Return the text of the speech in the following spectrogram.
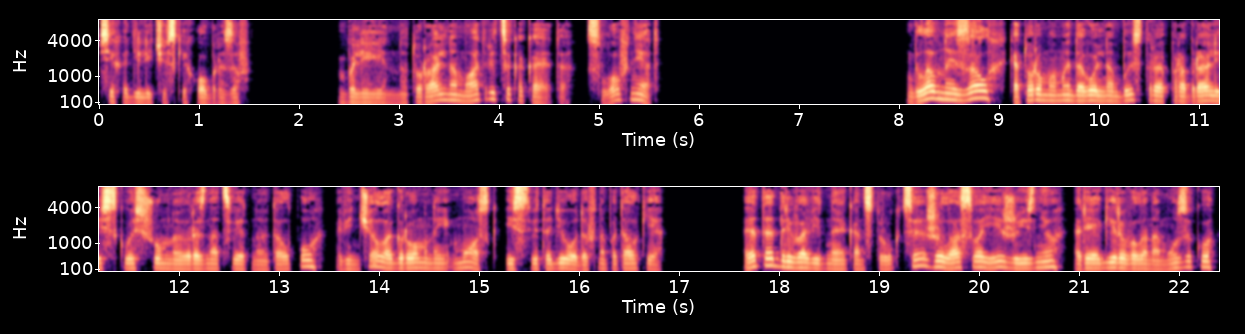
психоделических образов. Блин, натурально матрица какая-то. Слов нет. Главный зал, к которому мы довольно быстро пробрались сквозь шумную разноцветную толпу, венчал огромный мозг из светодиодов на потолке. Эта древовидная конструкция жила своей жизнью, реагировала на музыку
